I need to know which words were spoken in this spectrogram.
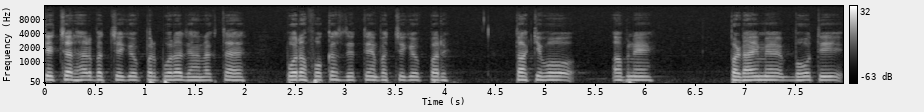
टीचर हर बच्चे के ऊपर पूरा ध्यान रखता है, पूरा फोकस देते हैं बच्चे के ऊपर, ताकि वो अपने पढ़ाई में बहुत ही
